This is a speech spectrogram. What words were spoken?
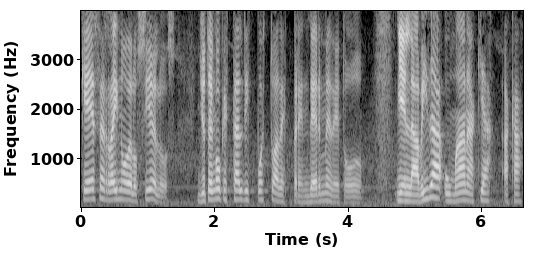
que es el reino de los cielos, yo tengo que estar dispuesto a desprenderme de todo. Y en la vida humana, aquí, acá,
